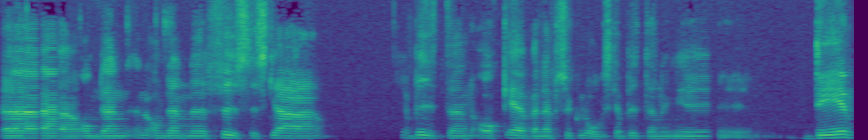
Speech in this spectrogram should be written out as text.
Eh, om, den, om den eh, fysiska biten och även den psykologiska biten. Eh, det är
